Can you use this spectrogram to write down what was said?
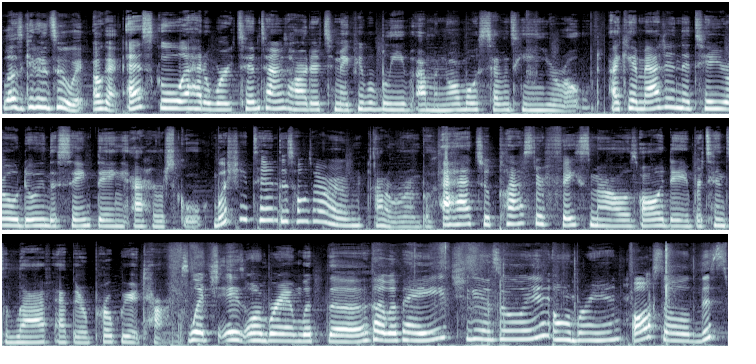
Let's get into it. Okay. At school, I had to work 10 times harder to make people believe I'm a normal 17 year old. I can imagine the 10 year old doing the same thing at her school. Was she 10 this whole time? I don't remember. I had to plaster face smiles all day and pretend to laugh at the appropriate times, which is on brand with the cover page. Get into it. On brand. Also, this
